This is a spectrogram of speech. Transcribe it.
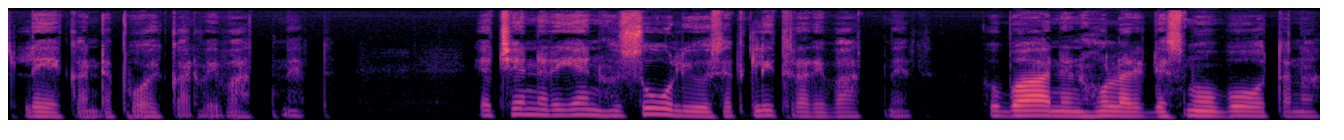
lekande pojkar vid vattnet. Jag känner igen hur solljuset glittrar i vattnet, hur barnen håller i de små båtarna,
